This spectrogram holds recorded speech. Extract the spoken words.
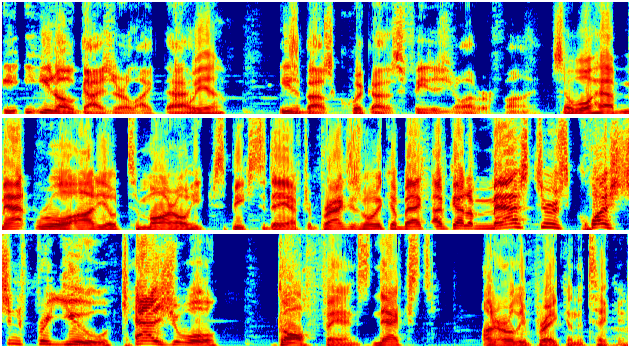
y- you know, guys that are like that. Oh yeah. He's about as quick on his feet as you'll ever find. So we'll have Matt Rhule audio tomorrow. He speaks today after practice. When we come back, I've got a Masters question for you, casual golf fans. Next on early break on the ticket.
